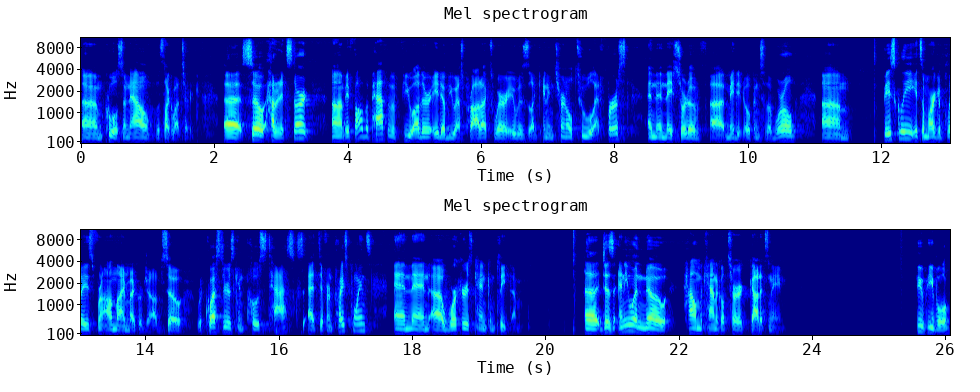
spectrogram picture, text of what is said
Um, cool, so now let's talk about Turk. Uh, so how did it start? Um, it followed the path of a few other AWS products where it was like an internal tool at first, and then they sort of uh, made it open to the world. Um, basically, it's a marketplace for online microjobs. So requesters can post tasks at different price points, and then uh, workers can complete them. Uh, does anyone know how Mechanical Turk got its name? Few people.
